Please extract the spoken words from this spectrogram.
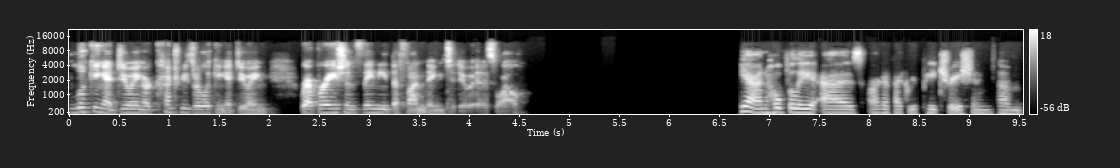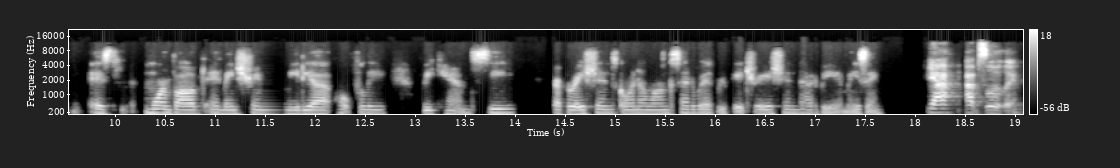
looking at doing or countries are looking at doing reparations, they need the funding to do it as well. Yeah, and hopefully, as artifact repatriation um, is more involved in mainstream media, hopefully we can see reparations going alongside with repatriation, that would be amazing. Yeah, absolutely.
